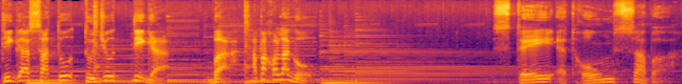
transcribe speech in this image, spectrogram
016-835-3173. Bah, apa kau lagu? Stay at home Sabah.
